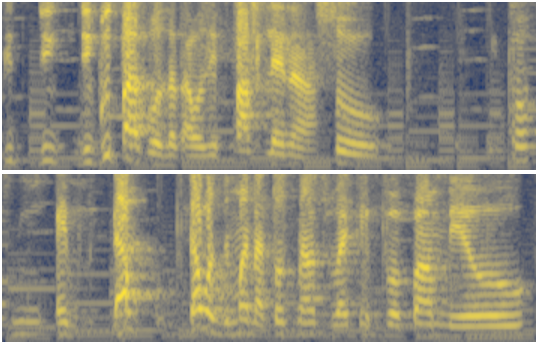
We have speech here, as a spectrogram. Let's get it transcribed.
the, the, the good part was that I was a fast learner. So he taught me every, that. That was the man that taught me how to write a proper mail.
